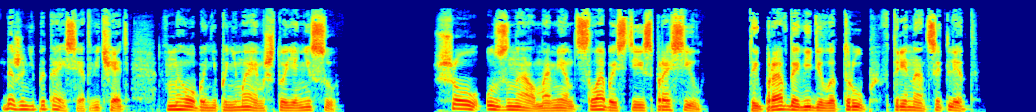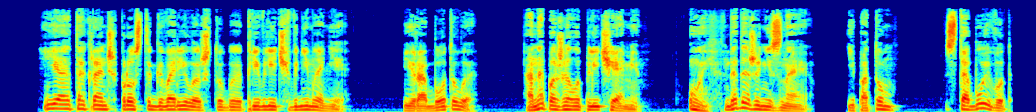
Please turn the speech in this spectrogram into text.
Даже не пытайся отвечать. Мы оба не понимаем, что я несу. Шоу узнал момент слабости и спросил. «Ты правда видела труп в 13 лет?» «Я так раньше просто говорила, чтобы привлечь внимание». «И работала?» Она пожала плечами. «Ой, да даже не знаю. И потом, с тобой вот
